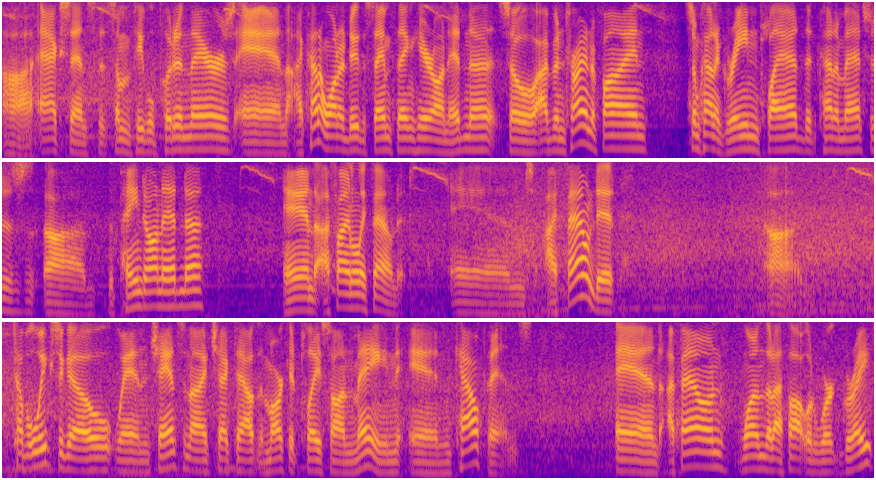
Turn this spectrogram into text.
uh, accents that some people put in theirs, and I kind of want to do the same thing here on Edna. So I've been trying to find some kind of green plaid that kind of matches uh, the paint on Edna, and I finally found it. And I found it uh, a couple weeks ago when Chance and I checked out the marketplace on Main in Cowpens, and I found one that I thought would work great.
